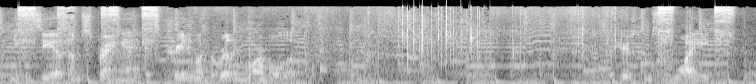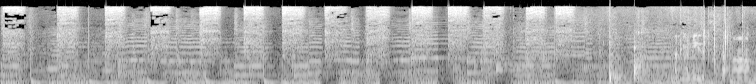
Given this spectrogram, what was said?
And you can see as I'm spraying it, it's creating like a really marble look. So here comes some white. I'm gonna use some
